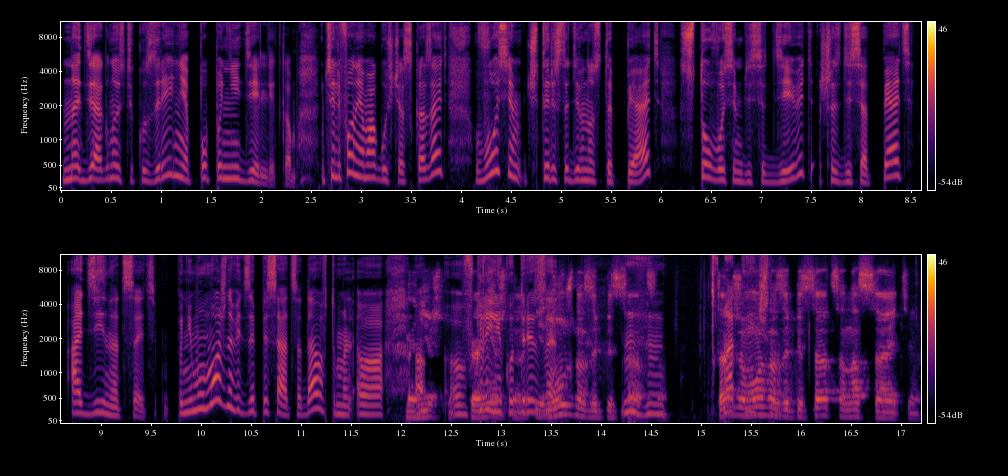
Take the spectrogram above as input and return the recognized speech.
на диагностику зрения по понедельникам». Телефон я могу сейчас сказать 8 495 189 65 11. По нему можно ведь записаться, да, в, автомо- э, Конечно, в клинику конечно, 3Z? И нужно записаться. Мгм. Также Отлично. можно записаться на сайте.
